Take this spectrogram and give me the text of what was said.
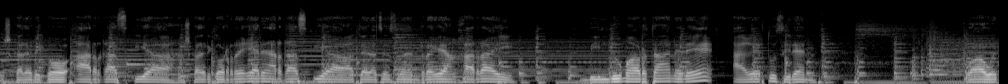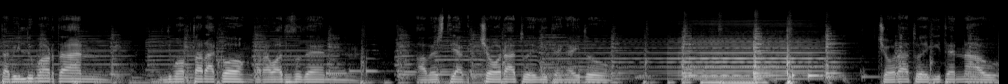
Euskal Herriko argazkia, Euskal Herriko regearen argazkia ateratzen zuen regean jarrai bilduma hortan ere agertu ziren. Wow, eta bilduma hortan, bilduma hortarako grabatu zuten abestiak txoratu egiten gaitu. Txoratu egiten nau.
